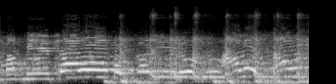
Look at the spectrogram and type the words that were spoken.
મમ્મી તારો મોકલી આવે આવે.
